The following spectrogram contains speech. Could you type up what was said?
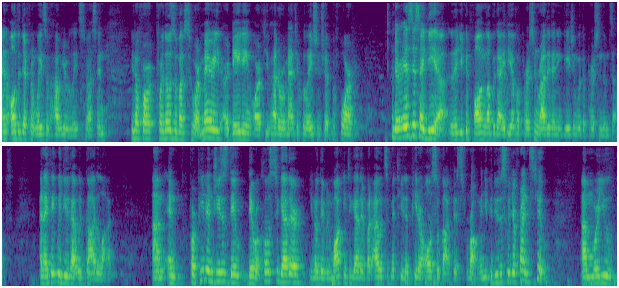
and all the different ways of how He relates to us. And you know, for for those of us who are married, are dating, or if you've had a romantic relationship before, there is this idea that you could fall in love with the idea of a person rather than engaging with the person themselves. And I think we do that with God a lot. Um, and for Peter and Jesus, they, they were close together. You know, they've been walking together. But I would submit to you that Peter also got this wrong. And you could do this with your friends too, um, where you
